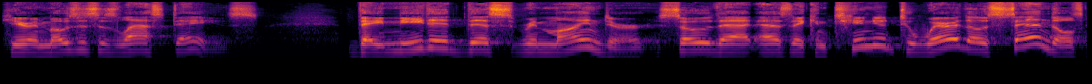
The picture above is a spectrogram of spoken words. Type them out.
here in Moses' last days, they needed this reminder so that as they continued to wear those sandals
